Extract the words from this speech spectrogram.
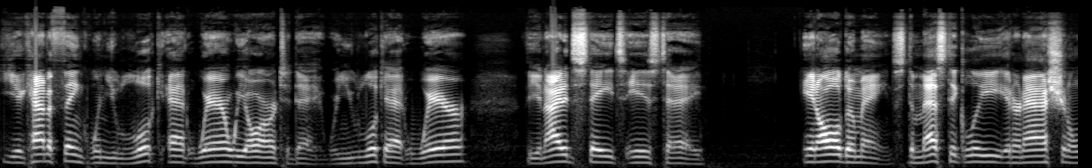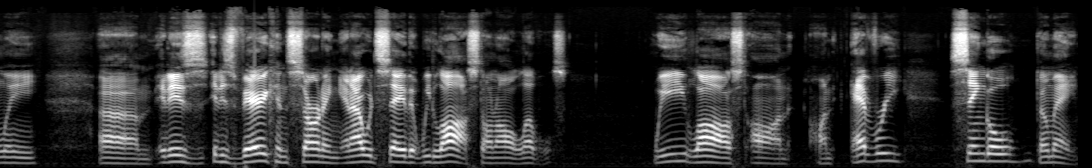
you kind of think when you look at where we are today, when you look at where the United States is today in all domains, domestically, internationally, um, it is it is very concerning, and I would say that we lost on all levels. We lost on on every single domain.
